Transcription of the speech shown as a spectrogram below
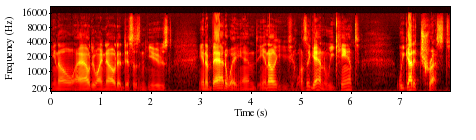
you know, how do I know that this isn't used in a bad way? And you know, once again, we can't, we got to trust.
